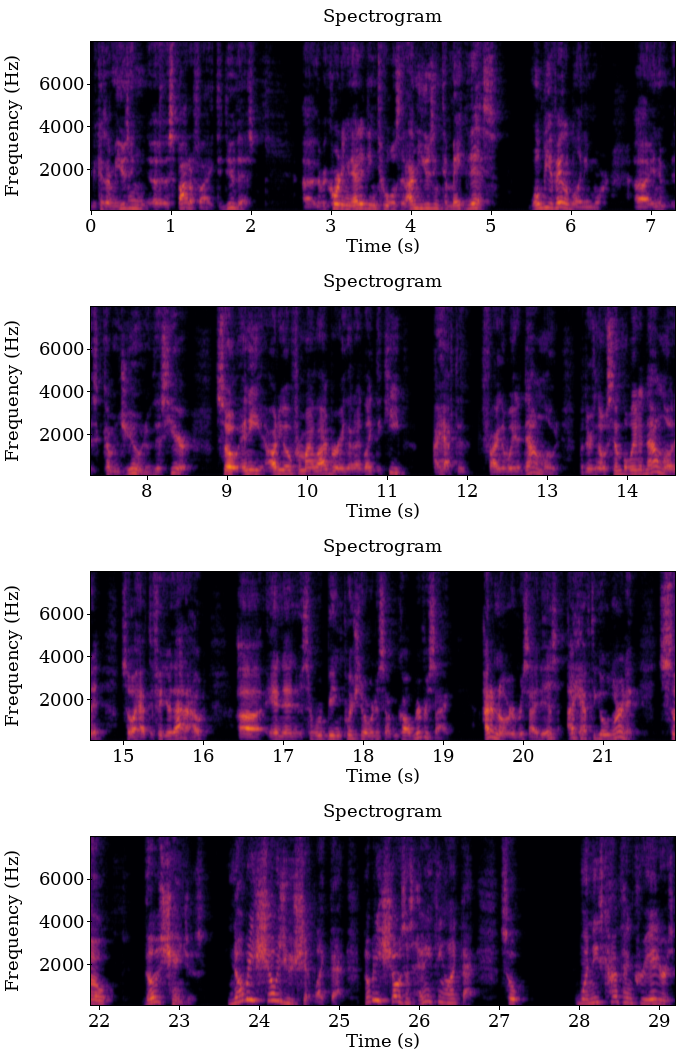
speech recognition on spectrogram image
because I'm using uh, Spotify to do this. Uh, the recording and editing tools that I'm using to make this won't be available anymore uh, in come June of this year. So any audio from my library that I'd like to keep, I have to find a way to download. But there's no simple way to download it, so I have to figure that out. Uh, and then so we're being pushed over to something called Riverside. I don't know what Riverside is. I have to go learn it. So those changes. Nobody shows you shit like that. Nobody shows us anything like that. So when these content creators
